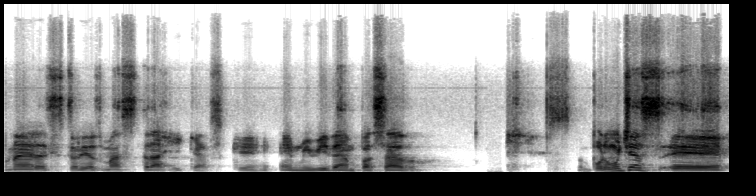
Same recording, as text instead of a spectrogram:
una de las historias más trágicas que en mi vida han pasado. Por muchas, eh,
